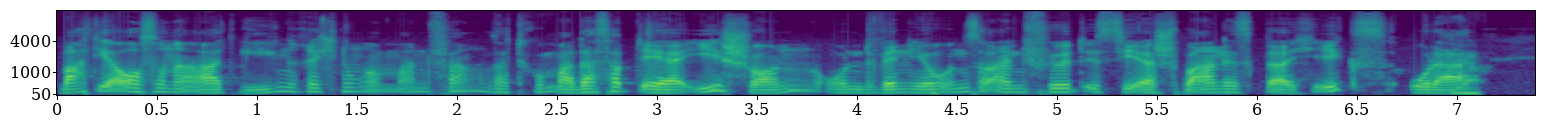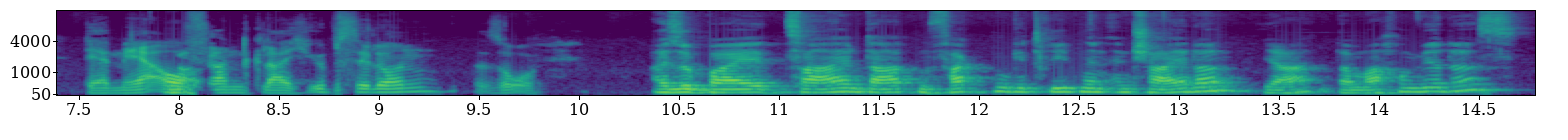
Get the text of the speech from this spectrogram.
Macht ihr auch so eine Art Gegenrechnung am Anfang? Sagt, guck mal, das habt ihr ja eh schon und wenn ihr uns einführt, ist die Ersparnis gleich X oder ja. der Mehraufwand ja. gleich Y. So. Also bei Zahlen, Daten, Fakten getriebenen Entscheidern, ja, da machen wir das.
